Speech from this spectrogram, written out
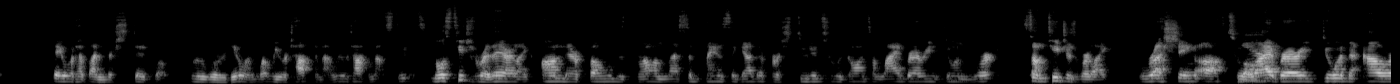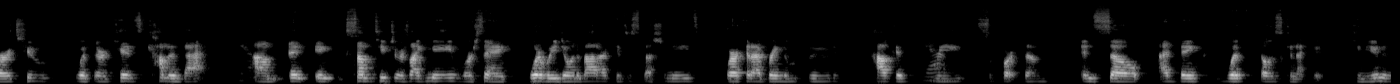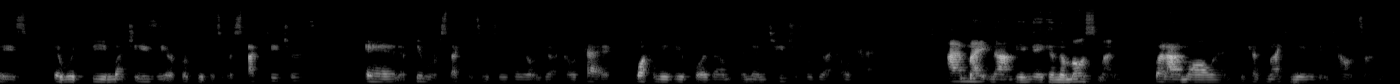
they would have understood what we were doing what we were talking about we were talking about students most teachers were there like on their phones drawing lesson plans together for students who were going to libraries doing work some teachers were like rushing off to a library doing the hour or two with their kids coming back Yeah. um, and, and some teachers like me were saying, "What are we doing about our kids with special needs? Where could I bring them food? How could Yeah. we support them?" And so I think with those connected communities, it would be much easier for people to respect teachers. And if people respect the teachers, then it would be like, okay, what can we do for them? And then teachers would be like, okay, I might not be making the most money, but I'm all in because my community counts on me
